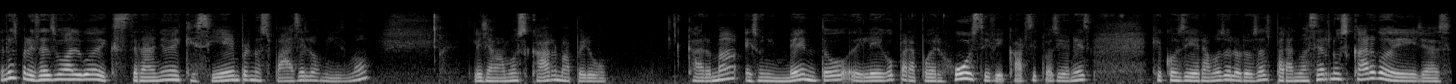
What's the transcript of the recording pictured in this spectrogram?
¿No les parece eso algo de extraño de que siempre nos pase lo mismo? Le llamamos karma, pero karma es un invento del ego para poder justificar situaciones que consideramos dolorosas para no hacernos cargo de ellas.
